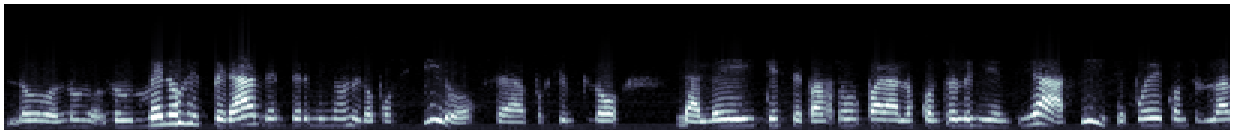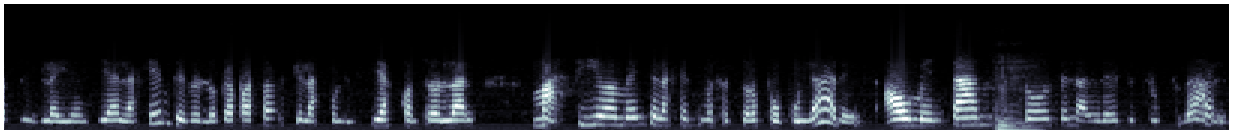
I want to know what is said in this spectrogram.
lo, lo, menos esperable en términos de lo positivo. O sea, por ejemplo, la ley que se pasó para los controles de identidad, sí, se puede controlar la identidad de la gente, pero lo que ha pasado es que las policías controlan masivamente la gente en los sectores populares, aumentando mm. entonces la violencia estructural.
